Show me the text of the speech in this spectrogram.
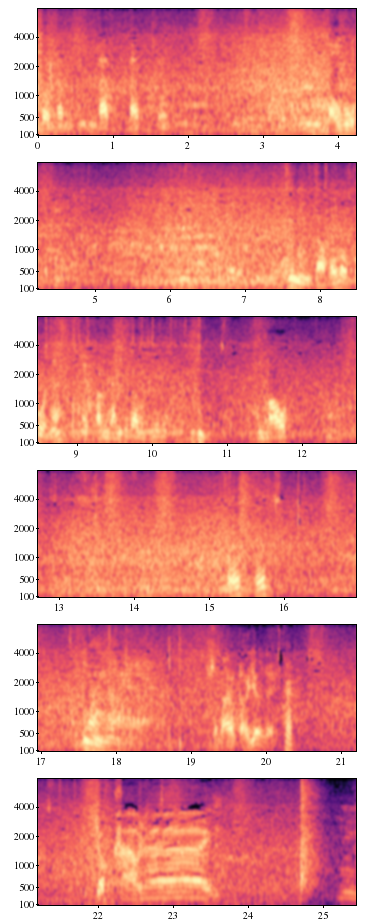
โทษครับปั๊บปั๊บปึ๊บเบาวูบเลยนะอืมต่อไปเลิกพูดนะไอ้ความดันที่ว่าเมื่อกี้เนี่ยมันเบาปึ๊บปึ๊บนั่งไงสบายกว่าเก่าเยอะเลยค่ะจบข่าวเลย นี่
